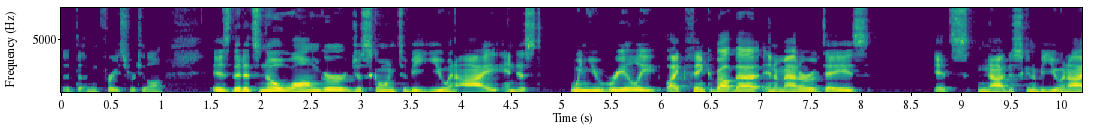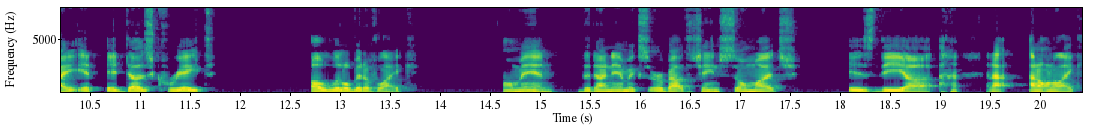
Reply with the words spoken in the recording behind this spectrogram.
it doesn't freeze for too long, is that it's no longer just going to be you and I, and just when you really like think about that in a matter of days, it's not just going to be you and I. It it does create a little bit of like, oh man, the dynamics are about to change so much. Is the uh, and I I don't want to like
